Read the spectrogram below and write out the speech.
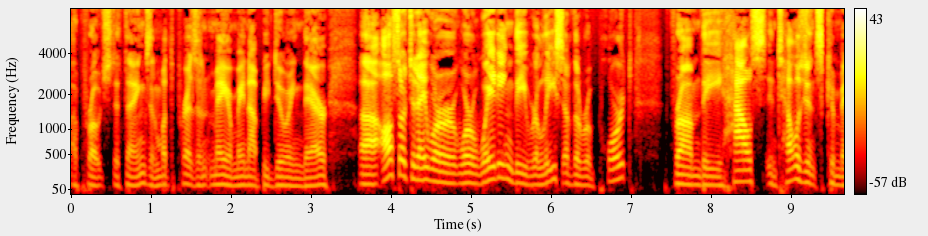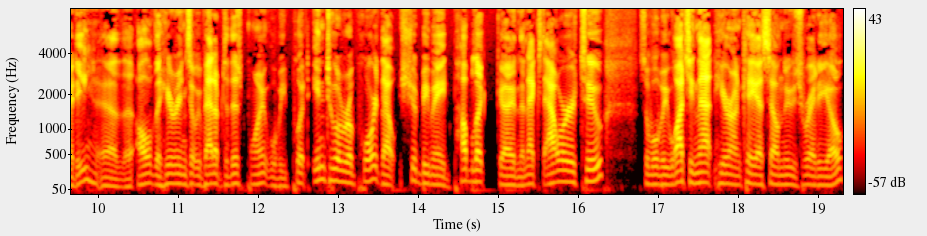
approach to things and what the president may or may not be doing there. Uh, also, today we're we're waiting the release of the report from the House Intelligence Committee. Uh, the, all of the hearings that we've had up to this point will be put into a report that should be made public uh, in the next hour or two. So we'll be watching that here on KSL News Radio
